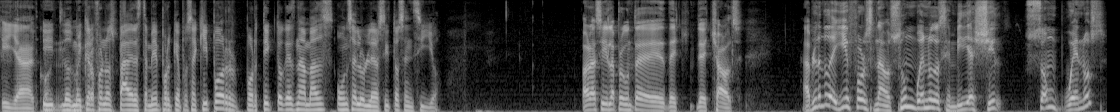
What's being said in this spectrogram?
Y ya con Y los micrófonos padres también, porque pues aquí por, por TikTok es nada más un celularcito sencillo. Ahora sí, la pregunta de, de- de Charles. Hablando de GeForce Now, ¿son buenos los Nvidia Shield? ¿Son buenos?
